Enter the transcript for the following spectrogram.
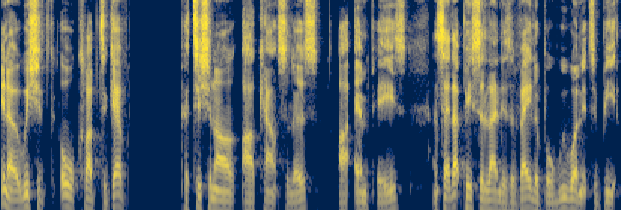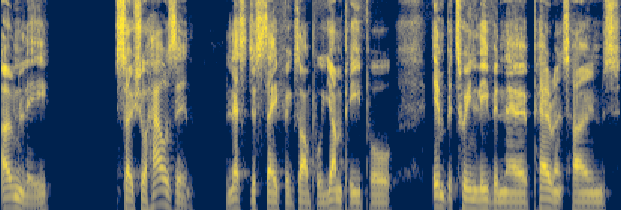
you know, we should all club together petition our, our councillors, our MPs, and say that piece of land is available. We want it to be only social housing. Let's just say, for example, young people in between leaving their parents' homes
